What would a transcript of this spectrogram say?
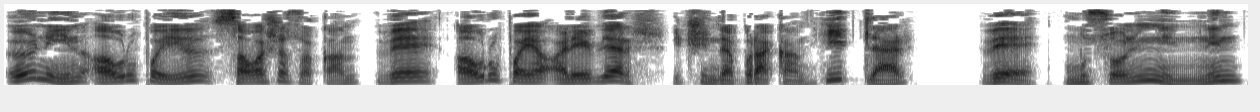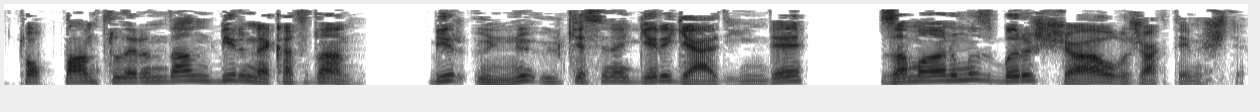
Örneğin Avrupa'yı savaşa sokan ve Avrupa'ya alevler içinde bırakan Hitler ve Mussolini'nin toplantılarından birine katılan bir ünlü ülkesine geri geldiğinde zamanımız barış çağı olacak demişti.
